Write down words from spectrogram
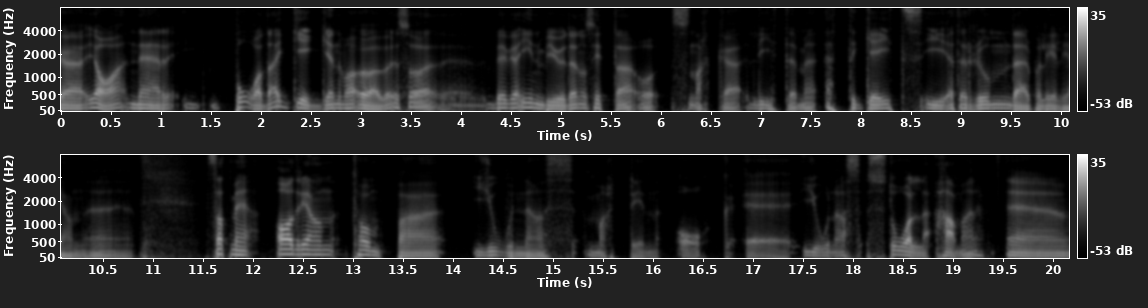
Och eh, ja, när båda giggen var över så eh, blev jag inbjuden att sitta och snacka lite med At the Gates i ett rum där på Liljan. Eh. Satt med Adrian, Tompa, Jonas, Martin och Jonas Stålhammar eh,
